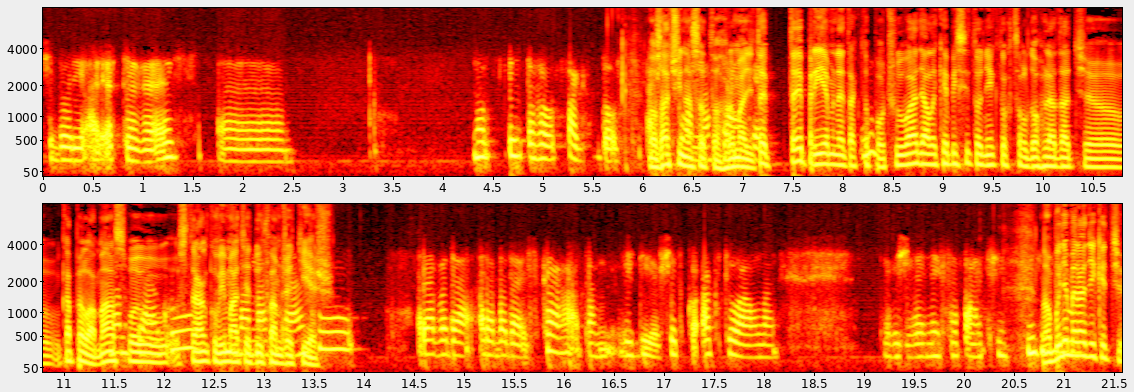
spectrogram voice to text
čo boli aj RTVS. E, No, je toho fakt dosť. No začína sa to hromadiť. To je, to je príjemné takto mm. počúvať, ale keby si to niekto chcel dohľadať, e, kapela má mám svoju stránku, stránku, vy máte, dúfam, stránku, že tiež. Rabada, Rabada SK a tam vždy je všetko aktuálne. Takže nech sa páči. No budeme radi, keď e,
